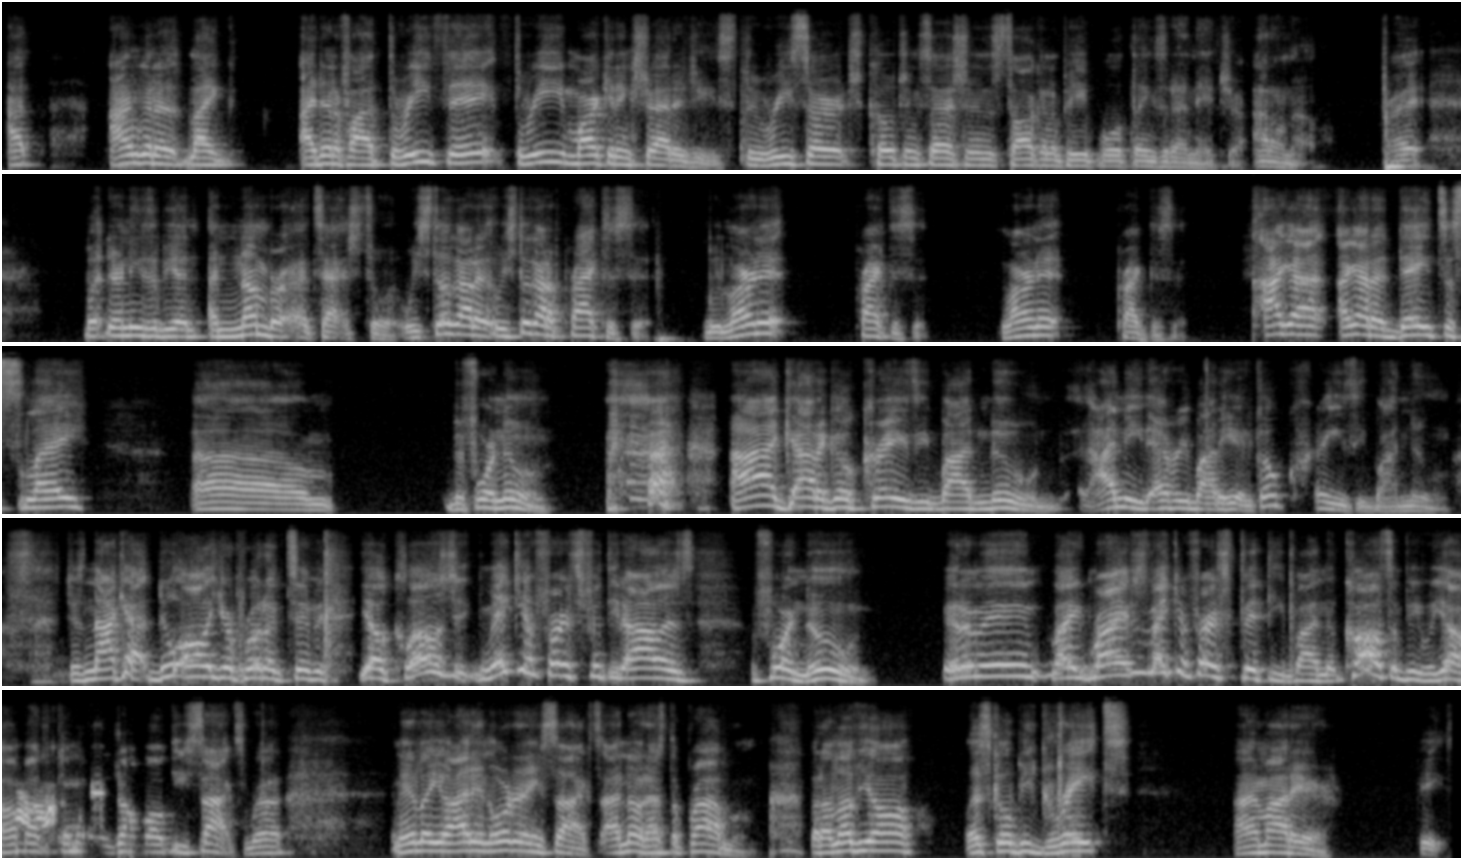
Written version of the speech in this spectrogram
I I'm gonna like identify three thing three marketing strategies through research, coaching sessions, talking to people, things of that nature. I don't know, right? But there needs to be a, a number attached to it. We still gotta we still gotta practice it. We learn it, practice it, learn it, practice it. I got I got a day to slay um, before noon. I gotta go crazy by noon. I need everybody here to go crazy by noon. Just knock out, do all your productivity. Yo, close, make your first fifty dollars before noon. You know what I mean? Like Brian, just make your first fifty by noon. Call some people. Yo, I'm about to come and drop off these socks, bro. And they're like, yo, I didn't order any socks. I know that's the problem, but I love y'all. Let's go be great. I'm out of here.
